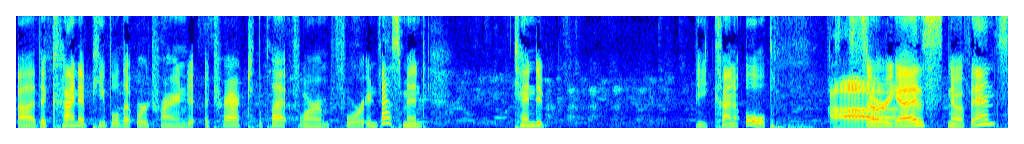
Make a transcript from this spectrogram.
uh, the kind of people that we're trying to attract to the platform for investment tend to be kind of old Ah, sorry guys no offense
